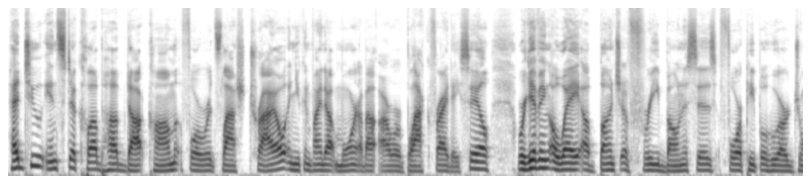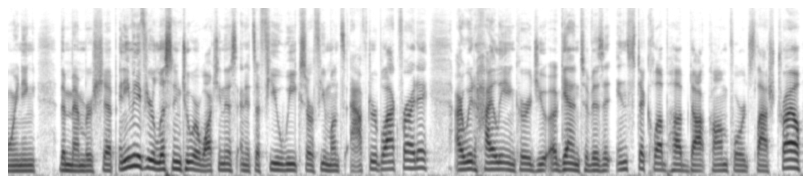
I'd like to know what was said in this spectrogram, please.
head to instaclubhub.com forward slash trial and you can find out more about our Black Friday sale. We're giving away a bunch of free bonuses for people who are joining the membership. And even if you're listening to or watching this and it's a few weeks or a few months after Black Friday, I would highly encourage you again to visit instaclubhub.com forward slash trial.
